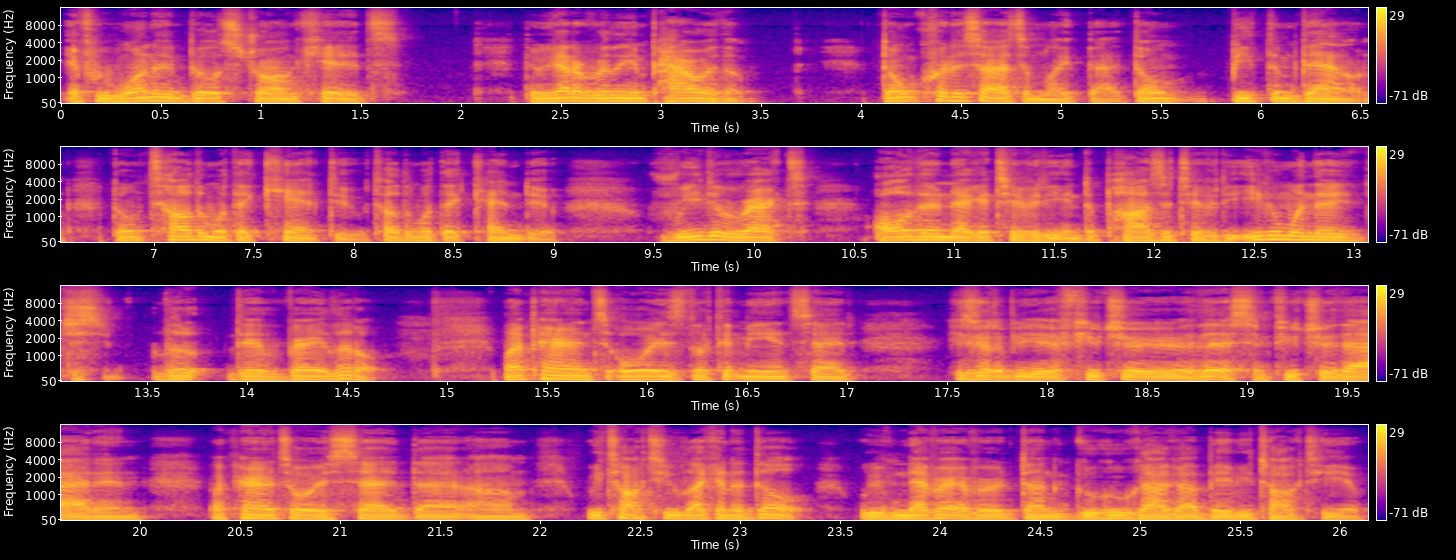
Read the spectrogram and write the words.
if we want to build strong kids, then we got to really empower them. Don't criticize them like that. Don't beat them down. Don't tell them what they can't do. Tell them what they can do. Redirect all their negativity into positivity, even when they're just little, they're very little. My parents always looked at me and said, he's going to be a future this and future that. And my parents always said that um, we talk to you like an adult. We've never ever done goo goo gaga baby talk to you.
